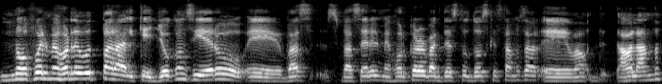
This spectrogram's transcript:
no fue el mejor debut para el que yo considero eh, va, va, a ser el mejor quarterback de estos dos que estamos eh, hablando.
